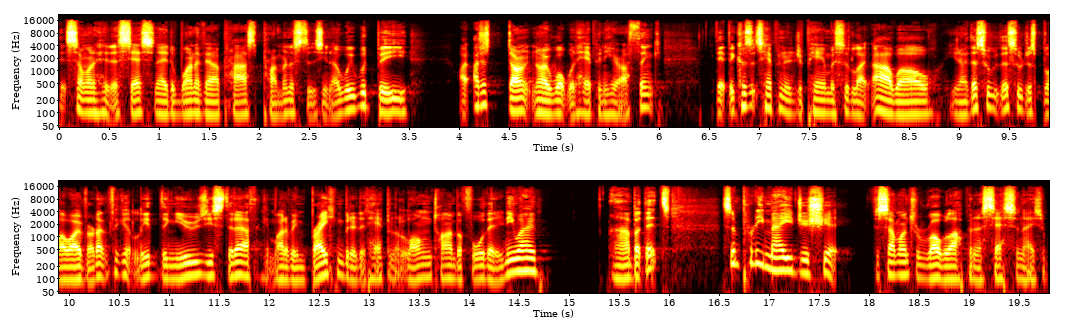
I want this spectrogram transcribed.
that someone had assassinated one of our past prime ministers. You know, we would be. I, I just don't know what would happen here. I think that because it's happened in Japan, we're sort of like, oh well, you know, this will this will just blow over. I don't think it led the news yesterday. I think it might have been breaking, but it had happened a long time before that anyway. Uh, but that's some pretty major shit for someone to roll up and assassinate a,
